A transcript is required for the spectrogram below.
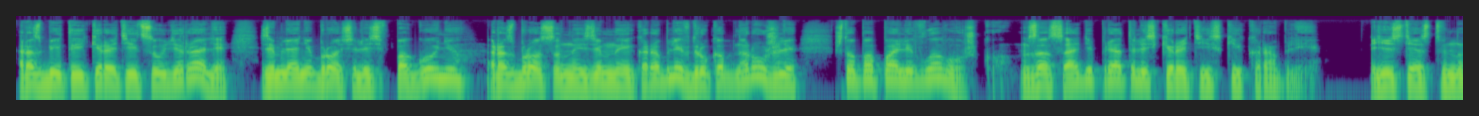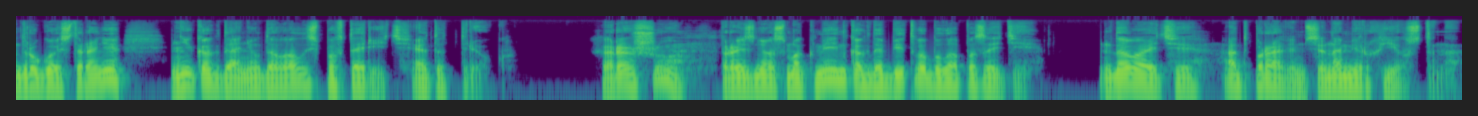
Разбитые кератийцы удирали, земляне бросились в погоню, разбросанные земные корабли вдруг обнаружили, что попали в ловушку. В засаде прятались кератийские корабли. Естественно, другой стороне никогда не удавалось повторить этот трюк. «Хорошо», — произнес Макмейн, когда битва была позади. «Давайте отправимся на мир Хьюстона».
